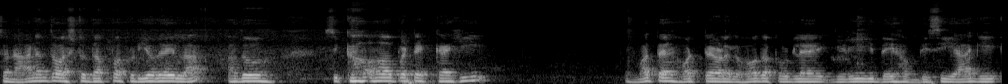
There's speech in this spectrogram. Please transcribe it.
ಸೊ ನಾನಂತೂ ಅಷ್ಟು ದಪ್ಪ ಕುಡಿಯೋದೇ ಇಲ್ಲ. ಅದು ಸಿಕ್ಕಾಪಟ್ಟೆ ಕಹಿ ಮತ್ತೆ ಹೊಟ್ಟೆ ಒಳಗೆ ಹೋದ ಕೂಡಲೇ ಇಡೀ ದೇಹ ಬಿಸಿಯಾಗಿ.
